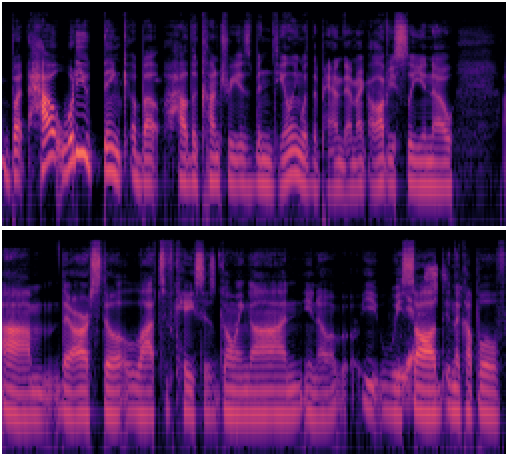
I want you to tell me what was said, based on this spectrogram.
but how? What do you think about how the country has been dealing with the pandemic? Obviously, you know, um, there are still lots of cases going on. You know, we saw in a couple of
